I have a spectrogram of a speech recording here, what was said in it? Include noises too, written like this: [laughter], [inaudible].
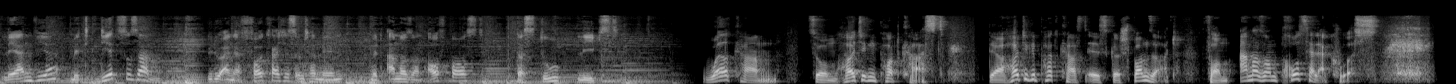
lernen wir mit dir zusammen, wie du ein erfolgreiches Unternehmen mit Amazon aufbaust, das du liebst. Welcome zum heutigen Podcast. Der heutige Podcast ist gesponsert vom Amazon Pro Seller Kurs.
